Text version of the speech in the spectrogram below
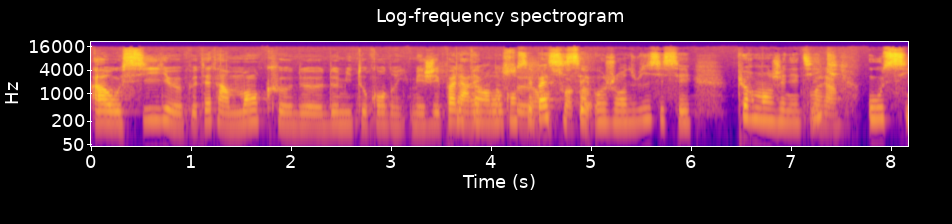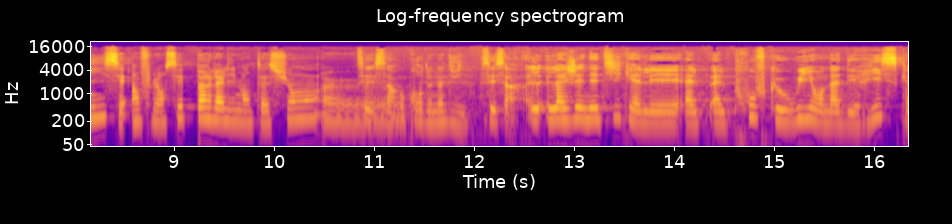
a aussi peut-être un manque de, mitochondrie. Mais j'ai pas la réponse. Donc on ne sait pas si c'est aujourd'hui, si c'est purement génétique ou si c'est influencé par l'alimentation euh, au cours de notre vie. C'est ça. La génétique, elle, est, elle, elle, prouve que oui, on a des risques.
